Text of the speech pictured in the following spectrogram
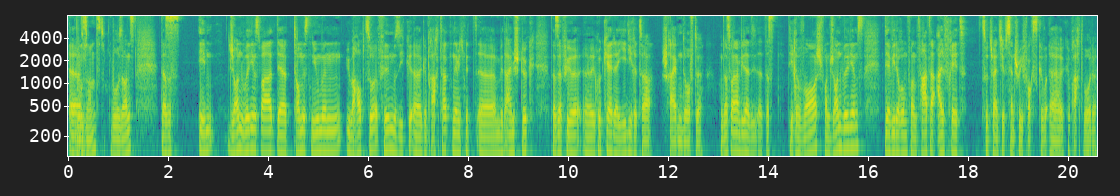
Ähm, wo sonst? Wo sonst? Dass es eben John Williams war, der Thomas Newman überhaupt zur Filmmusik äh, gebracht hat, nämlich mit, äh, mit einem Stück, das er für äh, Rückkehr der Jedi-Ritter schreiben durfte. Und das war dann wieder die, das, die Revanche von John Williams, der wiederum vom Vater Alfred zu 20th Century Fox ge äh, gebracht wurde.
